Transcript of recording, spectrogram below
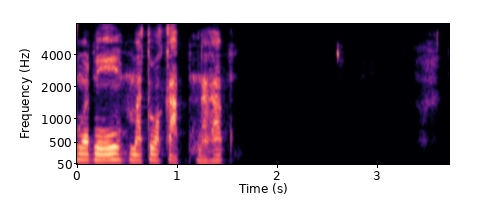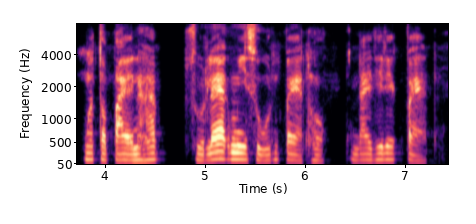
งวดนี้มาตัวกลับนะครับ งวดต่อไปนะครับ สูตรแรกมี 0 8 6 ได้ที่เลข 8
